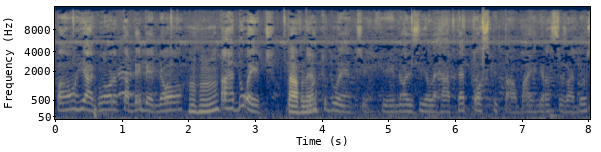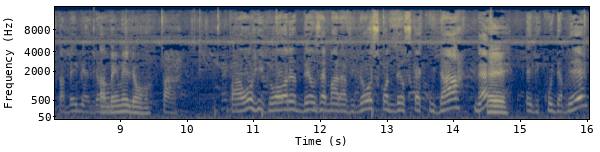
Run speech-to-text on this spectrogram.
para honra e a glória, tá bem melhor. Uhum. Tava doente, Tava, né? muito doente. E nós ia levar até pro hospital. Mas graças a Deus tá bem melhor. Tá bem melhor. Tá. Para honra e glória, Deus é maravilhoso. Quando Deus quer cuidar, né? É. Ele cuida mesmo.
